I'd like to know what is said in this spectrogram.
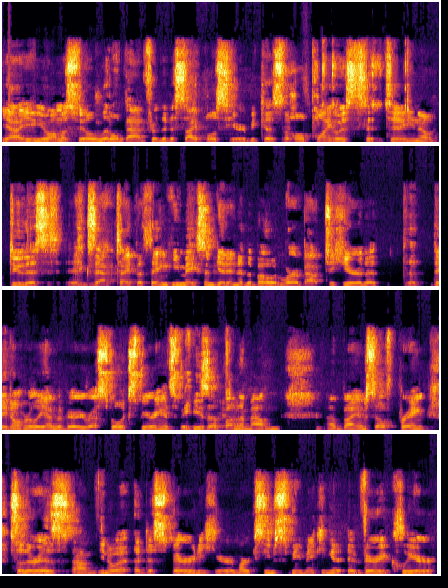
yeah, you, almost feel a little bad for the disciples here because the whole point was to, to, you know do this exact type of thing. He makes them get into the boat, and we're about to hear that that they don't really have a very restful experience. But he's up yeah. on the mountain uh, by himself praying. So there is um, you know a, a, disparity here. Mark seems to be making it, it very clear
